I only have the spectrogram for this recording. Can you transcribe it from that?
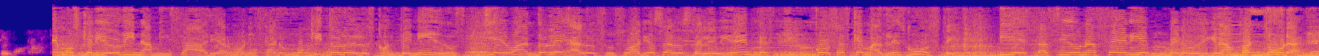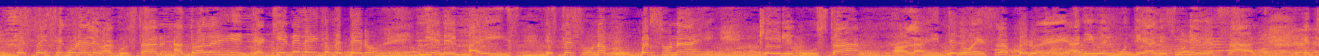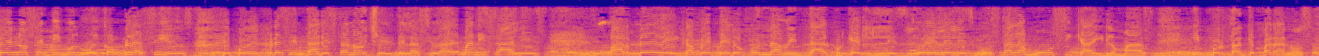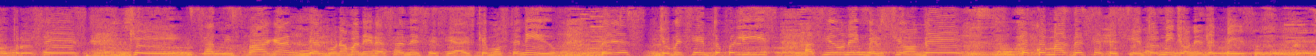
Hemos querido dinamizar y armonizar un poquito lo de los contenidos, llevándole a los usuarios, a los televidentes, cosas que más les guste. Y esta ha sido una serie, pero de gran factura, que estoy segura le va a gustar a toda la gente, aquí en el eje cafetero y en el país. Este es un personaje que le gusta a la gente nuestra, pero eh, a nivel mundial es universal. Entonces nos sentimos muy complacidos de poder presentar esta noche desde la ciudad de Manizales parte del eje cafetero fundamental porque les duele, les gusta la música y lo más importante para nosotros es que satisfagan de alguna manera esas necesidades que hemos tenido. Entonces yo me siento feliz, ha sido una inversión de un poco más de 700 millones de pesos,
